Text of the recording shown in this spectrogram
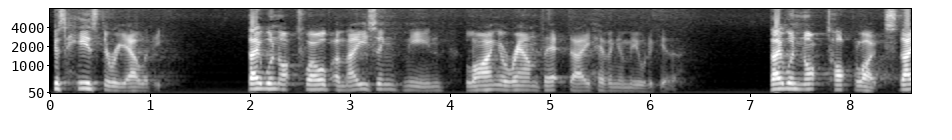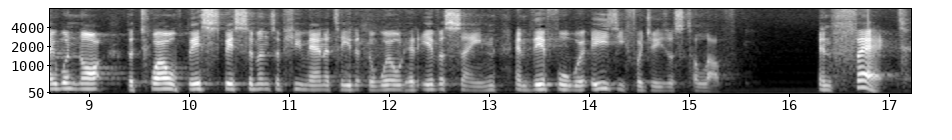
Because here's the reality they were not 12 amazing men lying around that day having a meal together. They were not top blokes. They were not the 12 best specimens of humanity that the world had ever seen and therefore were easy for Jesus to love. In fact,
